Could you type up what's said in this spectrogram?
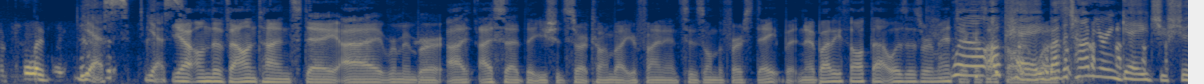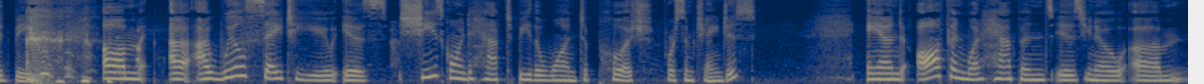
Absolutely. yes, yes. Yeah, on the Valentine's Day, I remember I, I said that you should start talking about your finances on the first date, but nobody thought that was as romantic as I Well, thought it okay. was. By the time you're engaged, you should be. Um, uh, I will say to you is she's going to have to be the one to push for some changes. And often what happens is, you know, um,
